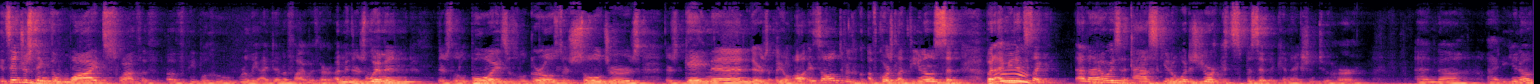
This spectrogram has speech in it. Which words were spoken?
it's interesting the wide swath of, of people who really identify with her. I mean there's women there's little boys there's little girls there's soldiers there's gay men there's you know all, it's all different of course latinos and but i mean it's like and i always ask you know what is your specific connection to her? And uh, I, you know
